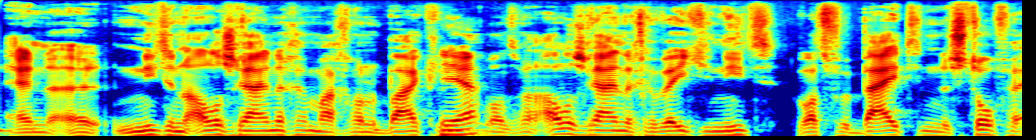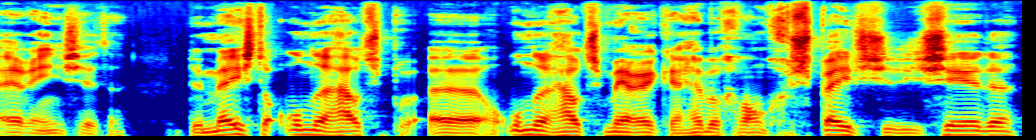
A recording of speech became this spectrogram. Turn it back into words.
En eh, niet een allesreiniger, maar gewoon een bike cleaner. Ja. Want van allesreiniger weet je niet wat voor bijtende stoffen erin zitten. De meeste onderhouds, eh, onderhoudsmerken hebben gewoon gespecialiseerde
